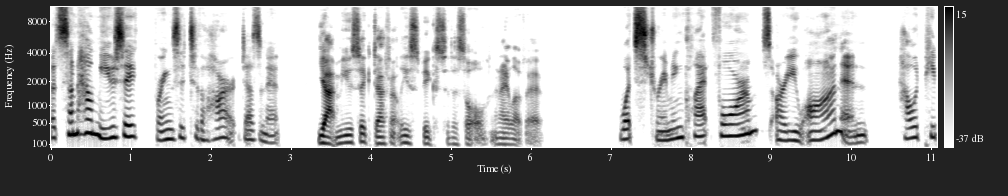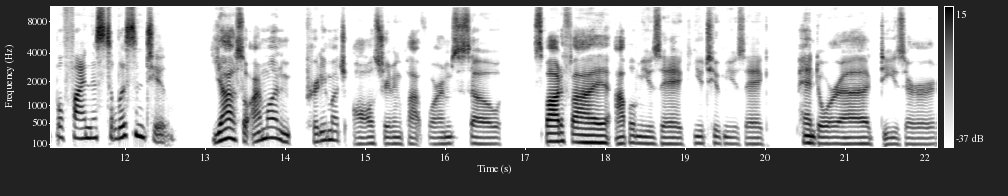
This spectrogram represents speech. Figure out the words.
but somehow music brings it to the heart, doesn't it? Yeah, music definitely speaks to the soul, and I love it. What streaming platforms are you on, and how would people find this to listen to? Yeah, so I'm on pretty much all streaming platforms. So Spotify, Apple Music, YouTube Music, Pandora, Deezer.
